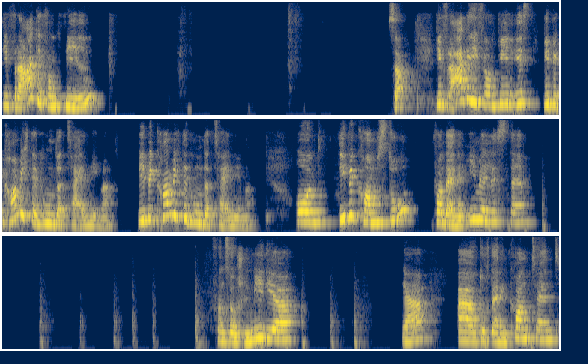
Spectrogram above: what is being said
die Frage von vielen, so, die Frage, die von vielen ist, wie bekomme ich denn 100 Teilnehmer? Wie bekomme ich denn 100 Teilnehmer? Und die bekommst du von deiner E-Mail-Liste, von Social Media, ja, äh, durch deinen Content.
